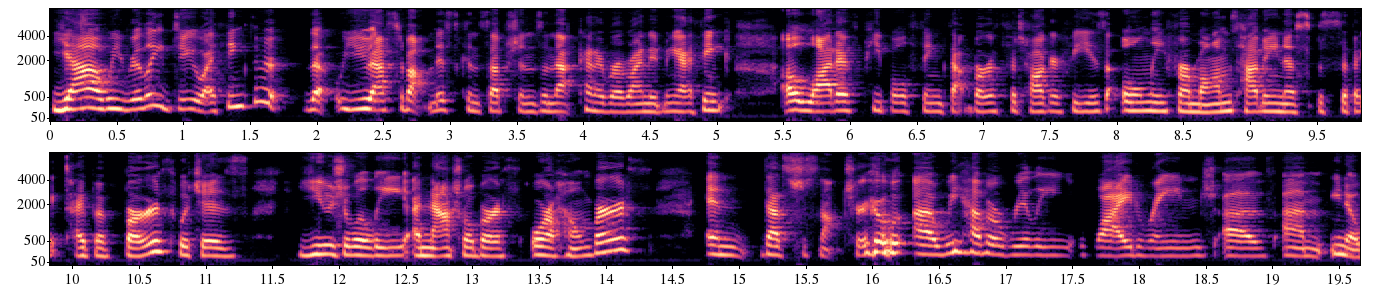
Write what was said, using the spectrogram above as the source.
Yeah, we really do. I think that you asked about misconceptions, and that kind of reminded me. I think a lot of people think that birth photography is only for moms having a specific type of birth, which is usually a natural birth or a home birth. And that's just not true. Uh, we have a really wide range of, um, you know,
